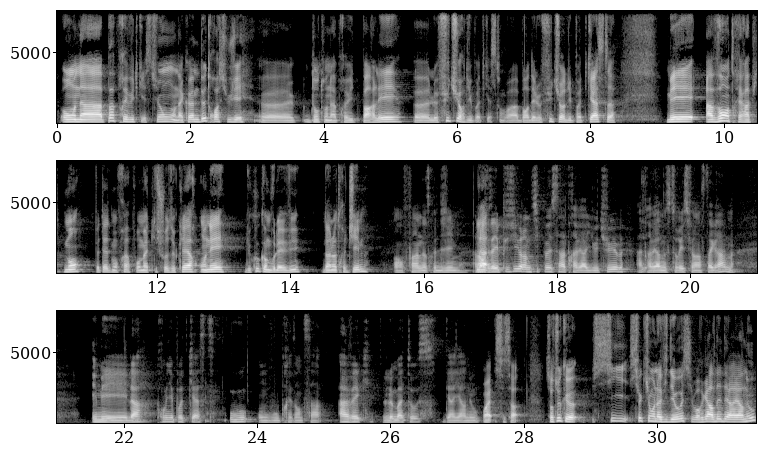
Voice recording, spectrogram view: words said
on n'a pas prévu de questions, on a quand même deux, trois sujets euh, dont on a prévu de parler. Euh, le futur du podcast, on va aborder le futur du podcast. Mais avant, très rapidement, peut-être mon frère pour mettre les choses au clair, on est, du coup, comme vous l'avez vu, dans notre gym. Enfin, notre gym. Alors, vous avez pu suivre un petit peu ça à travers YouTube, à travers nos stories sur Instagram. Et mais là, premier podcast où on vous présente ça avec le matos derrière nous. Ouais, c'est ça. Surtout que si ceux qui ont la vidéo, si vous regardez derrière nous,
